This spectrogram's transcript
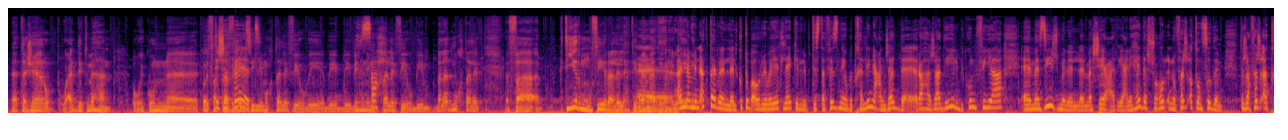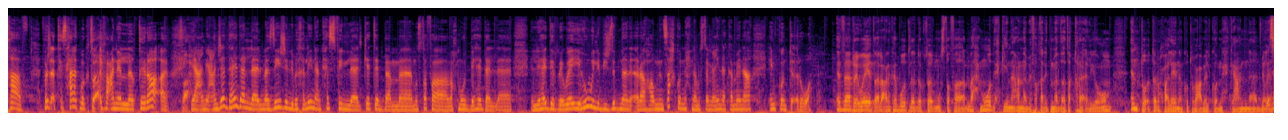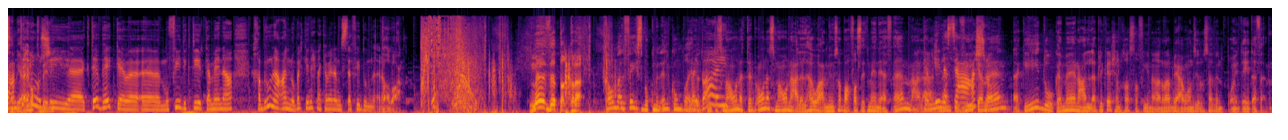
آه، تجارب وعدة مهن ويكون آه،. بجنسية مختلفة وبمهنه صح. مختلفة وببلد مختلف فكتير مثيرة للاهتمام هذه الرواية أنا من أكثر الكتب أو الروايات ليك اللي بتستفزني وبتخليني عن جد أقراها جاد هي اللي بيكون فيها آه، مزيج من المشاعر يعني هذا الشعور إنه فجأة تنصدم ترجع فجأة تخاف فجأة تحس حالك بدك توقف عن القراءة صح. يعني عن جد هذا المزيج اللي بخلينا نحس فيه الكاتب مصطفى محمود بهذا ال- اللي هيدي الرواية هو اللي بيجذبنا نقراها وبننصحكم نحن مستمعينا كمان انكم تقروها. إذا روايه العنكبوت للدكتور مصطفى محمود حكينا عنها بفقرة ماذا تقرأ اليوم. أنتم اقترحوا علينا كتب عبالكم نحكي عنها بالاسابيع تقروا المقبلة. شيء آه، كتاب هيك آه، آه، مفيد كتير كمان خبرونا عنه بلكي نحن كمان بنستفيد وبنقرا طبعا. ماذا تقرأ؟ قوم الفيسبوك من لكم bye bye bye. تسمعونا تتابعونا اسمعونا على الهوا على 107.8 اف ام على كملينا الساعة TV 10. كمان أكيد وكمان على الابلكيشن الخاصة فينا الرابعة 107.8 اف ام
